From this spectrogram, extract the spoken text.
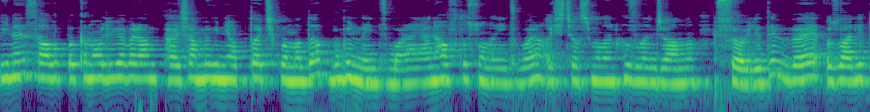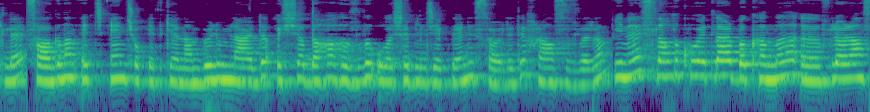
Yine Sağlık Bakanı Olivier Véran Perşembe günü yaptığı açıklamada bugünden itibaren yani hafta sonundan itibaren aşı çalışmalarının hızlanacağını söyledi ve özellikle salgından en çok etkilenen bölümlerde aşıya daha hızlı ulaşabileceklerini söyledi Fransızların. Yine Silahlı Kuvvetler Bakanı e, Florence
